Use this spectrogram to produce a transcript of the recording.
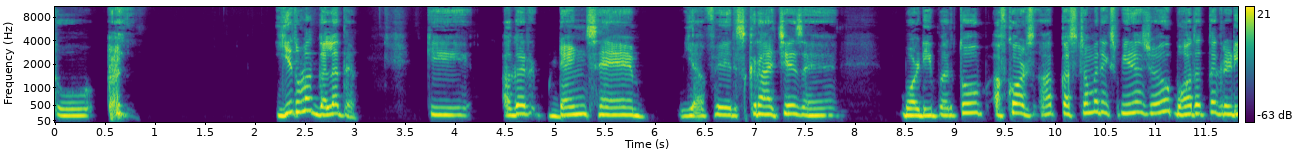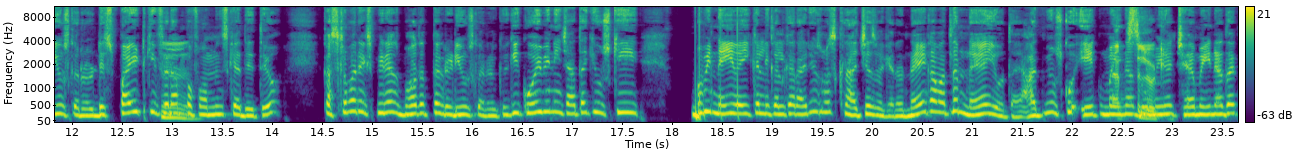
तो ये थोड़ा गलत है कि अगर डेंट्स हैं या फिर स्क्रैचेस हैं बॉडी पर तो ऑफ़ कोर्स आप कस्टमर एक्सपीरियंस जो है बहुत हद तक रिड्यूस कर रहे हो डिस्पाइट कि फिर आप परफॉर्मेंस हम्म। क्या देते हो कस्टमर एक्सपीरियंस बहुत हद तक रिड्यूस कर रहे हो क्योंकि कोई भी नहीं चाहता कि उसकी वो भी नई व्हीकल निकल कर आ रही है उसमें स्क्रैचेस वगैरह। नए का मतलब नया ही होता है। आदमी उसको एक महीना दो महीना छह महीना तक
